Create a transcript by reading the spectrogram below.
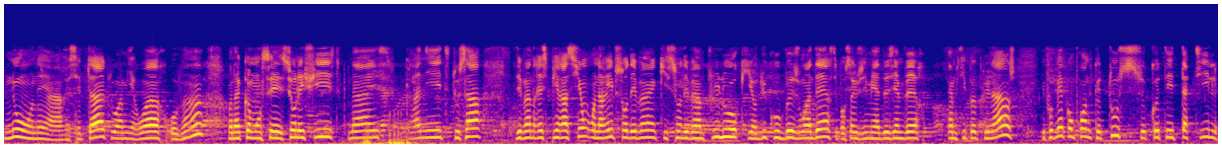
Nous, on est un réceptacle ou un miroir au vin. On a commencé sur les schistes, gneiss, granit, tout ça. Des vins de respiration. On arrive sur des vins qui sont des vins plus lourds, qui ont du coup besoin d'air. C'est pour ça que j'ai mis un deuxième verre un petit peu plus large. Il faut bien comprendre que tout ce côté tactile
